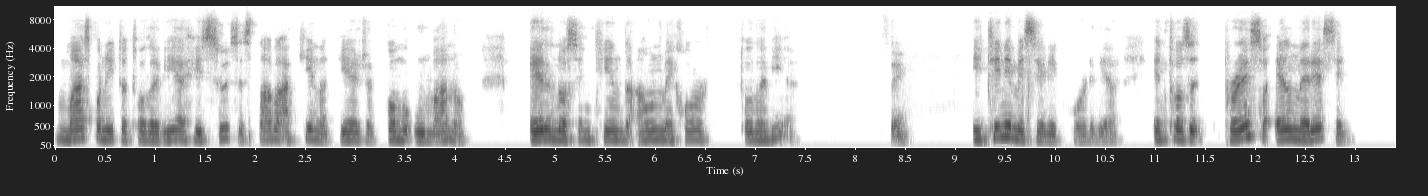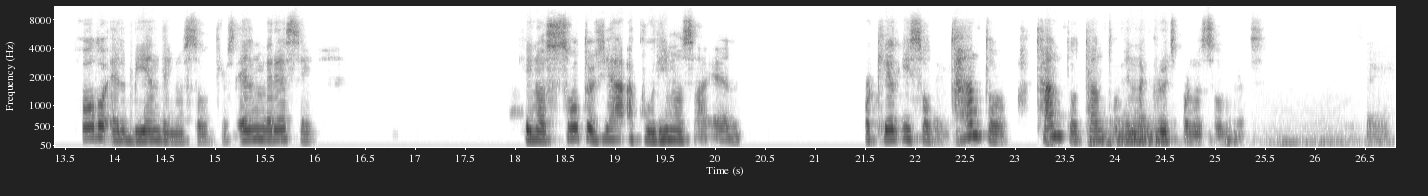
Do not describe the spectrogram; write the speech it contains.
más bonita todavía, Jesús estaba aquí en la tierra como humano. Él nos entiende aún mejor todavía. Sí y tiene misericordia. Entonces, por eso Él merece todo el bien de nosotros. Él merece que nosotros ya acudimos a Él. Porque Él hizo tanto, tanto, tanto en la cruz por nosotros. Sí.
